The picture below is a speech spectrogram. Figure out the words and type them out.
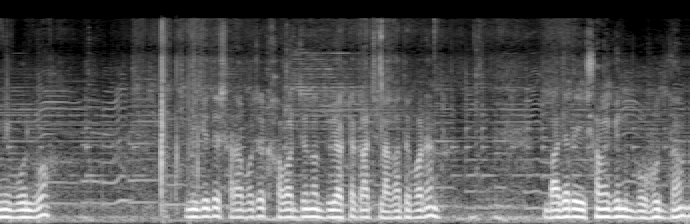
আমি বলব নিজেদের সারা বছর খাওয়ার জন্য দু একটা গাছ লাগাতে পারেন। বাজারে এই সময় কিন্তু বহুত দাম।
